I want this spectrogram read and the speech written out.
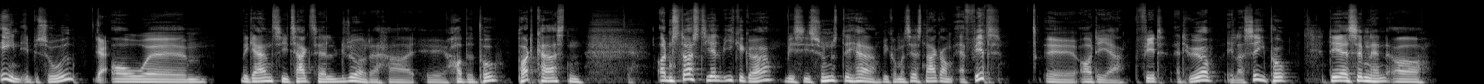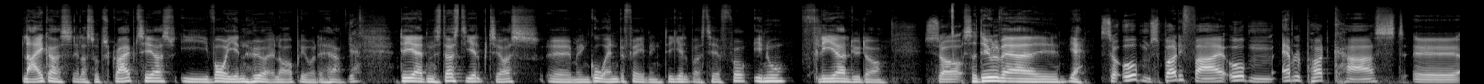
en episode, ja. og øh, vil gerne sige tak til alle lyttere, der har øh, hoppet på podcasten. Ja. Og den største hjælp, I kan gøre, hvis I synes, det her, vi kommer til at snakke om, er fedt, øh, og det er fedt at høre eller se på, det er simpelthen at like os eller subscribe til os, i hvor I end hører eller oplever det her. Ja. Det er den største hjælp til os øh, med en god anbefaling. Det hjælper os til at få endnu flere lyttere. Så, så det vil være, øh, ja. Så åben Spotify, åben Apple Podcast, øh,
